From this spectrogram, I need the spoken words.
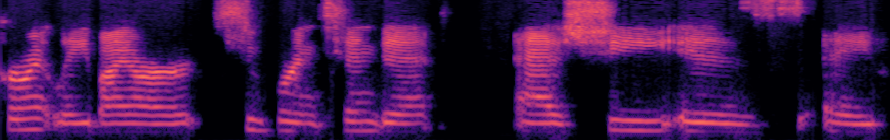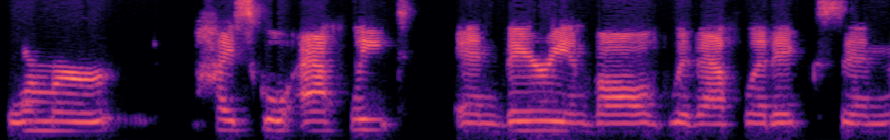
currently by our superintendent as she is a former high school athlete and very involved with athletics and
